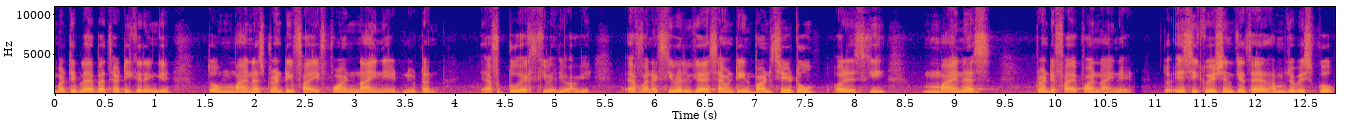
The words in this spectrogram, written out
multiply by thirty करेंगे तो minus twenty five point nine eight newton F two X की वैल्यू आ गई। एफ़ वन एक्स की वैल्यू क्या है? सेवनटीन पॉइंट थ्री टू और इसकी minus twenty five point nine eight. तो इस इक्वेशन के तहत हम जब इसको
